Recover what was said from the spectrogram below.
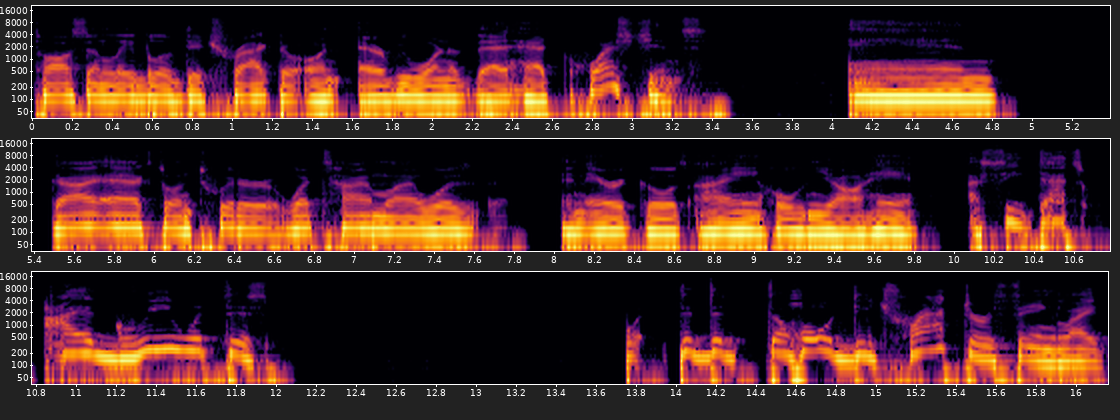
toss and label of detractor on everyone that had questions. And guy asked on Twitter what timeline was, and Eric goes, "I ain't holding y'all hand." I see. That's I agree with this. What the the, the whole detractor thing? Like,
